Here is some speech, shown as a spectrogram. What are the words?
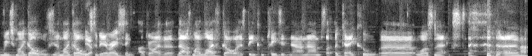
reach my goals. You know, my goal was to be a racing car driver. That was my life goal, and it's been completed now. And now I'm just like, okay, cool. Uh, what's next? um,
